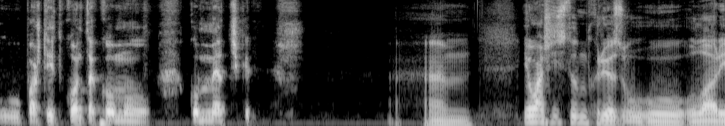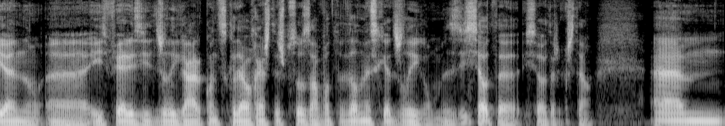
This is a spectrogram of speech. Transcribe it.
o, o post-it conta como, como método de escrita. Um, eu acho isso tudo muito curioso, o, o, Laureano uh, ir de férias e desligar, quando se calhar o resto das pessoas à volta dele nem sequer desligam, mas isso é outra, isso é outra questão. Um,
